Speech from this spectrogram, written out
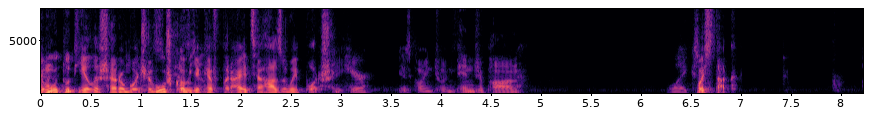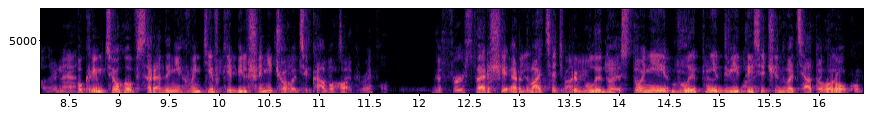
Тому тут є лише робоче вушко, в яке впирається газовий поршень. Ось так. Окрім цього, всередині гвинтівки більше нічого цікавого. Перші Р-20 прибули до Естонії в липні 2020 року.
